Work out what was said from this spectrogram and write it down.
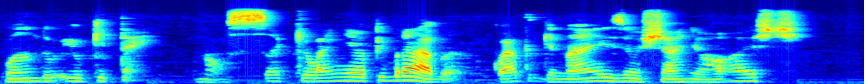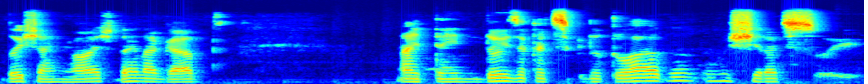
quando e o que tem. Nossa, que line-up braba! 4 Gnais e um Charne Host, 2 Charne Host, 2 Nagato. Aí tem dois Akatsuki do outro lado, um Shiratsui.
